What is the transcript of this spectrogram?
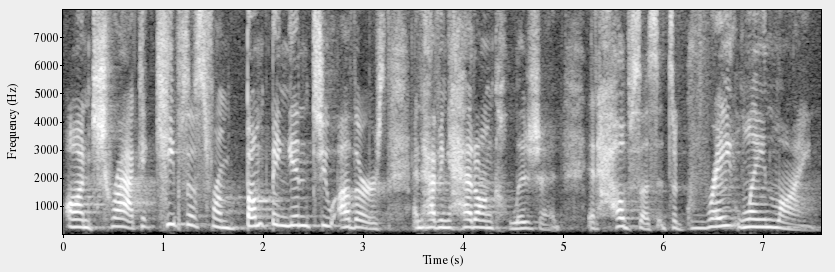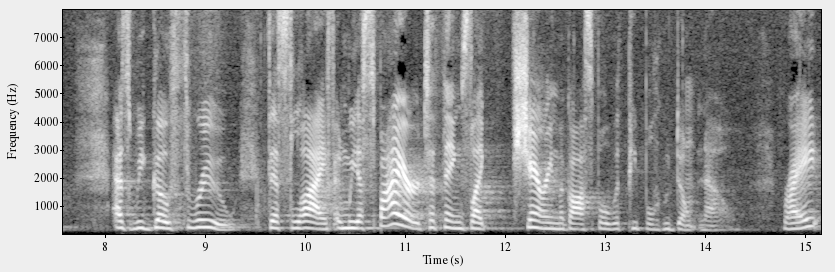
on track. It keeps us from bumping into others and having head on collision. It helps us. It's a great lane line as we go through this life and we aspire to things like sharing the gospel with people who don't know right?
